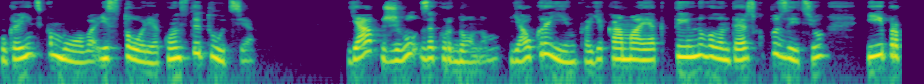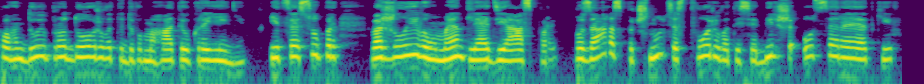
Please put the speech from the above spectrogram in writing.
українська мова, історія, конституція. Я живу за кордоном. Я українка, яка має активну волонтерську позицію і пропагандую продовжувати допомагати Україні. І це супер важливий момент для діаспори, бо зараз почнуться створюватися більше осередків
